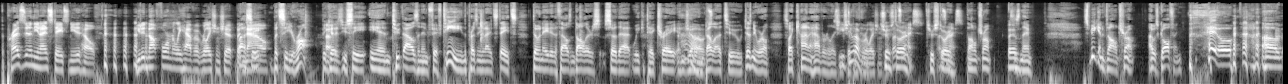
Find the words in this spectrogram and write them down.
the president of the United States needed help. you did not formally have a relationship, but Well, see- now but see, you're wrong uh, because you see, in 2015, the president of the United States donated thousand dollars so that we could take Trey and oh, Joe Oh, and Bella to Disney World. So I kind of have a relationship. you do with have a relationship. True That's story. nice. True That's story. nice. Donald Trump. That's his name. Speaking of Donald Trump, I was golfing. Heyo, um,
